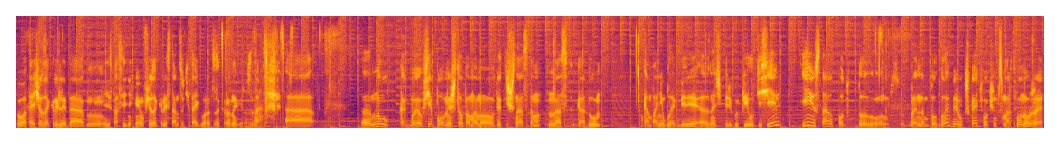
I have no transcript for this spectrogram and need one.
Вот. А еще закрыли, да, из последних мемов, еще закрыли станцию Китай-город за коронавирус. Да. да. А, э, ну, как бы все помнят, что, по-моему, в 2016 у нас году компанию BlackBerry, э, значит, перекупил TCL, и стал под брендом BlackBerry выпускать, в общем смартфоны уже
